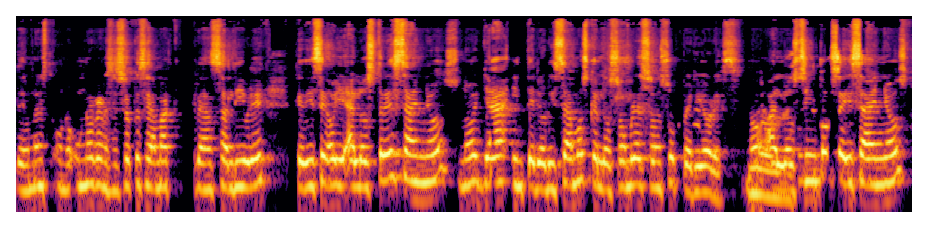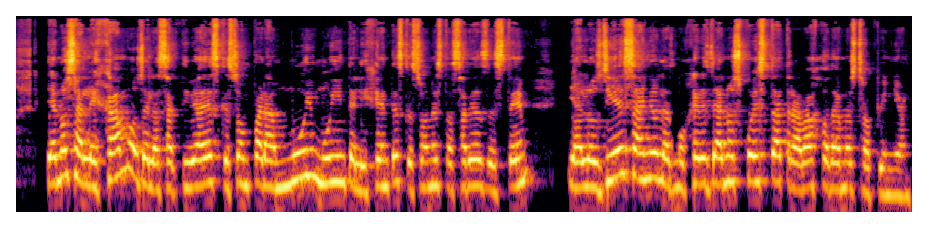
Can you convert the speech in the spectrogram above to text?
de una, una, organización que se llama Crianza Libre que dice, oye, a los tres años, ¿no? Ya interiorizamos que los hombres son superiores, ¿no? A los cinco o seis años ya nos alejamos de las actividades que son para muy, muy inteligentes, que son estas áreas de STEM, y a los 10 años las mujeres ya nos cuesta trabajo dar nuestra opinión.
